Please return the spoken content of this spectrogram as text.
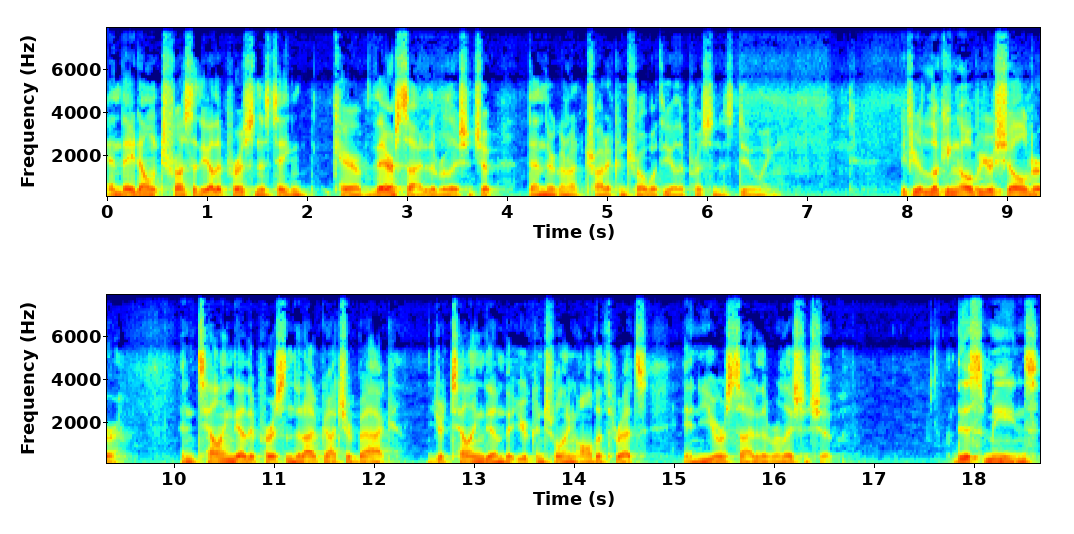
and they don't trust that the other person is taking care of their side of the relationship, then they're going to try to control what the other person is doing. If you're looking over your shoulder and telling the other person that I've got your back, you're telling them that you're controlling all the threats in your side of the relationship. This means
